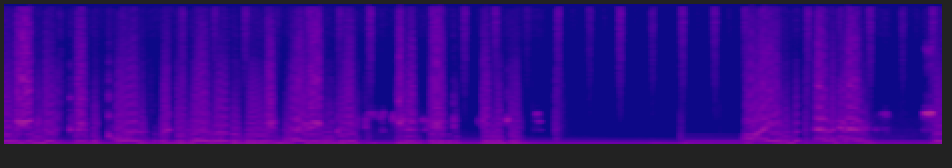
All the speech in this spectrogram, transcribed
every industry requires a designer who is having great skill set in his mind and hands. So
